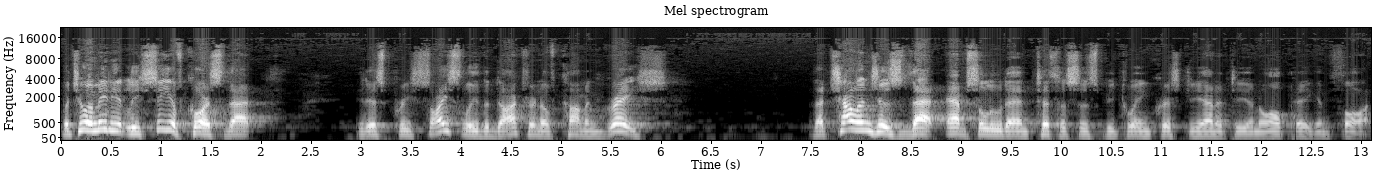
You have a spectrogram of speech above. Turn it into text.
But you immediately see, of course, that it is precisely the doctrine of common grace that challenges that absolute antithesis between Christianity and all pagan thought.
